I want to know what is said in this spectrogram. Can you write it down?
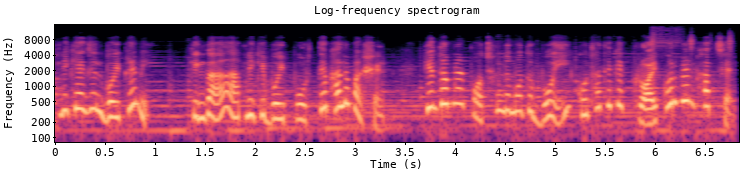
আপনি কি একজন বই প্রেমী কিংবা আপনি কি বই পড়তে ভালোবাসেন? কিন্তু আপনার পছন্দ মতো বই কোথা থেকে ক্রয় করবেন ভাবছেন?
